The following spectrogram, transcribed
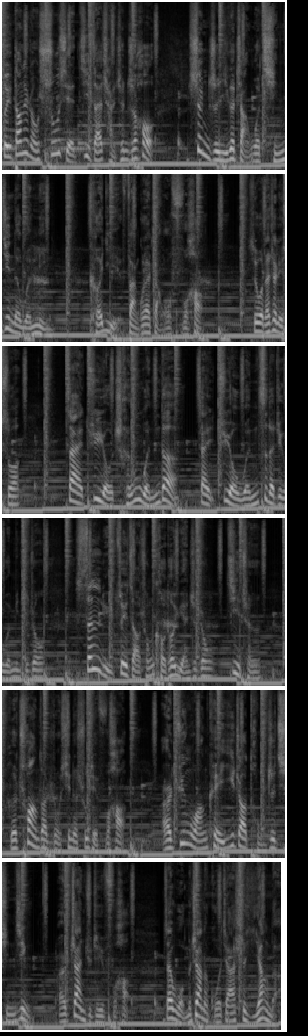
所以，当这种书写记载产生之后，甚至一个掌握情境的文明。可以反过来掌握符号，所以我在这里说，在具有成文的、在具有文字的这个文明之中，僧侣最早从口头语言之中继承和创造这种新的书写符号，而君王可以依照统治情境而占据这些符号。在我们这样的国家是一样的啊，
